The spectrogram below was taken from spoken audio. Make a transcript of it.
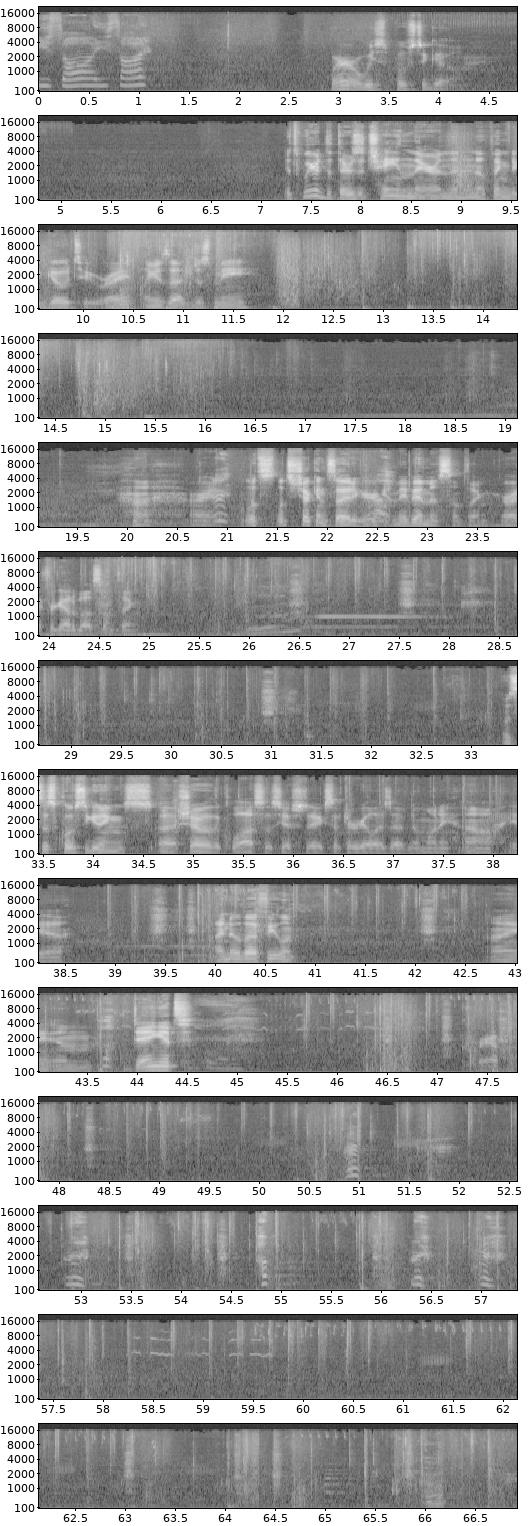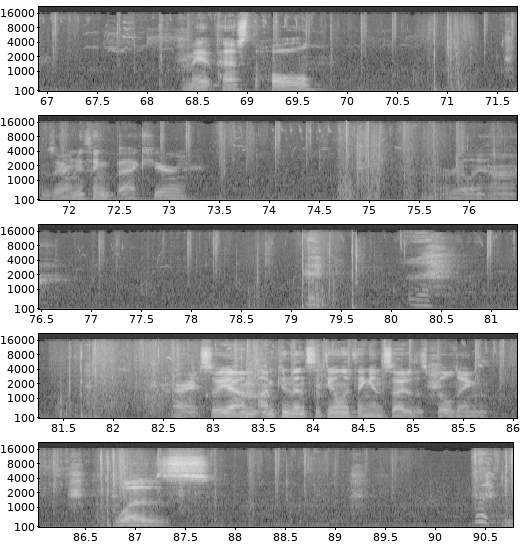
East side, east side. Where are we supposed to go? It's weird that there's a chain there and then nothing to go to, right? Like, is that just me? Huh. Alright. Let's let's check inside of here oh. again. Maybe I missed something. Or I forgot about something. I was this close to getting uh, Shadow of the Colossus yesterday, except I realized I have no money. Oh, yeah. I know that feeling. I am... Dang it! Crap. Oh. I made it past the hole. Is there anything back here? Not really, huh? Alright, so yeah, I'm, I'm convinced that the only thing inside of this building was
